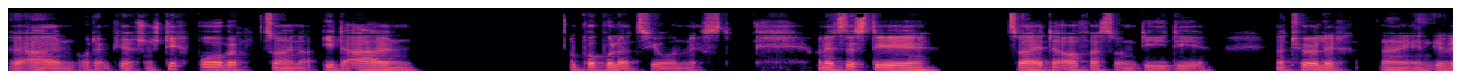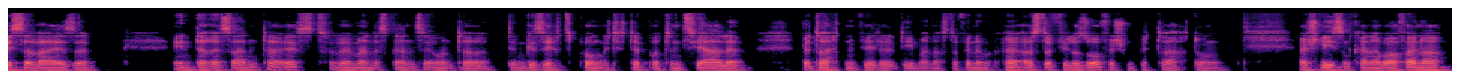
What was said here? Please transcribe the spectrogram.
realen oder empirischen Stichprobe zu einer idealen Population ist. Und jetzt ist die zweite Auffassung die, die natürlich äh, in gewisser Weise interessanter ist, wenn man das Ganze unter dem Gesichtspunkt der Potenziale betrachten will, die man aus der, äh, aus der philosophischen Betrachtung erschließen kann. Aber auf einer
